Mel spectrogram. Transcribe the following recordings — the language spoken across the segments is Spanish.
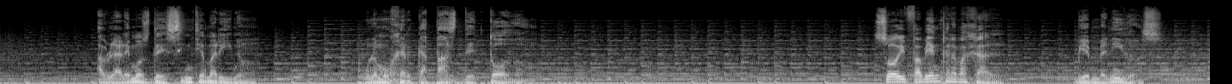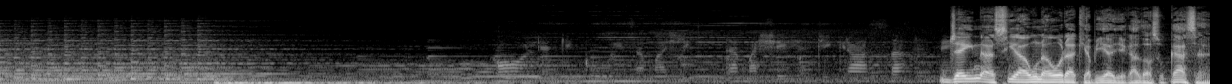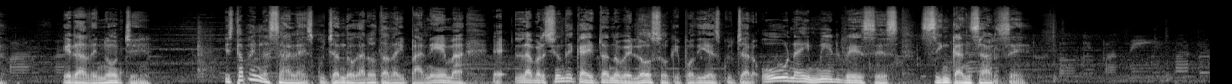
hablaremos de Cintia Marino, una mujer capaz de todo Soy Fabián Carabajal. Bienvenidos. Jane hacía una hora que había llegado a su casa. Era de noche. Estaba en la sala escuchando Garota de Ipanema, eh, la versión de Caetano Veloso que podía escuchar una y mil veces sin cansarse.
